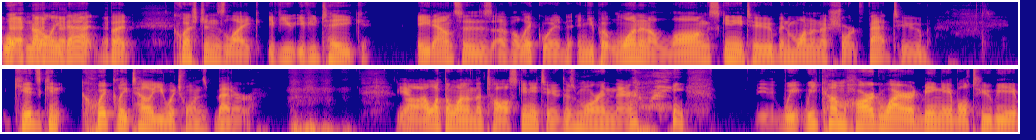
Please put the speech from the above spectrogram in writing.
Well not only that but questions like if you if you take eight ounces of a liquid and you put one in a long skinny tube and one in a short fat tube kids can quickly tell you which one's better. Yeah. oh i want the one in the tall skinny tube. There's more in there. We we come hardwired being able to be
